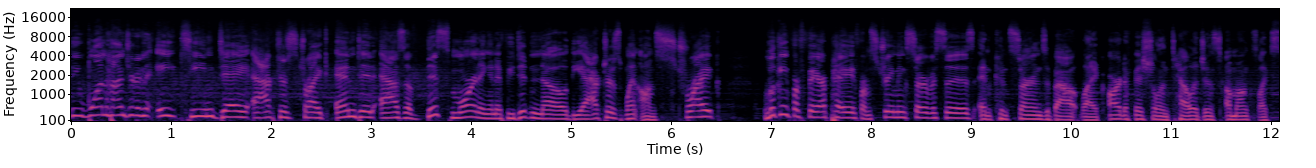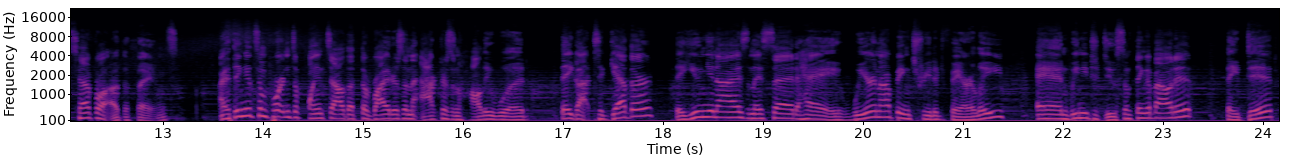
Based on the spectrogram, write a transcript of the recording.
The 118 day actors' strike ended as of this morning. And if you didn't know, the actors went on strike looking for fair pay from streaming services and concerns about like artificial intelligence, amongst like several other things. I think it's important to point out that the writers and the actors in Hollywood they got together, they unionized, and they said, hey, we're not being treated fairly and we need to do something about it. They did,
